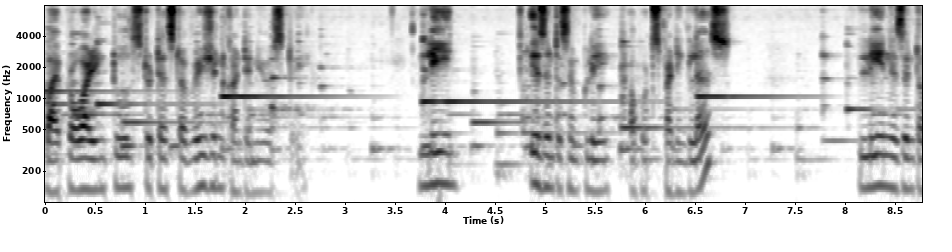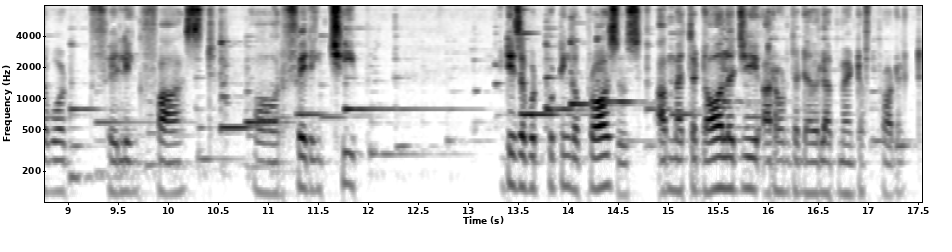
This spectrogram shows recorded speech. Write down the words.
by providing tools to test a vision continuously. Lean isn't simply about spending less. Lean isn't about failing fast or failing cheap. It is about putting a process, a methodology around the development of product.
